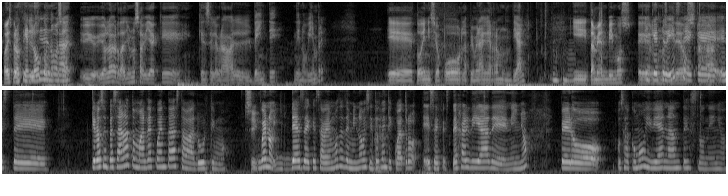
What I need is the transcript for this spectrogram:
Oye, pero qué loco, ¿no? O sea, yo, la verdad yo no sabía que, que se celebraba el 20 de noviembre. Eh, todo inició por la Primera Guerra Mundial. Y también vimos eh, y qué triste que este que los empezaron a tomar de cuenta hasta el último. Sí. Bueno, desde que sabemos, desde 1924 eh, se festeja el Día del Niño, pero, o sea, ¿cómo vivían antes los niños?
